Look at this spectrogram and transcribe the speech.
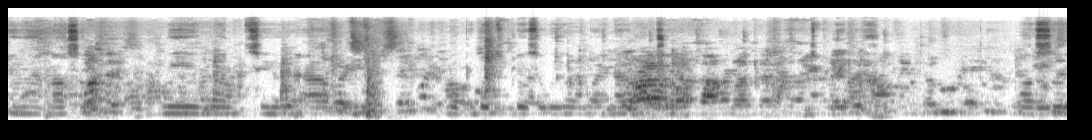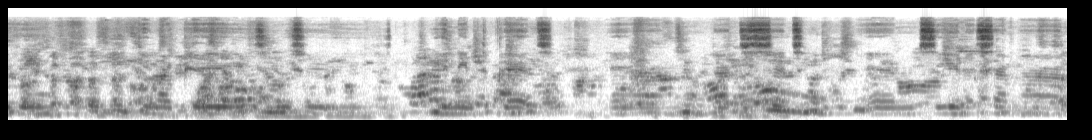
and also we want to have more people to play, so we're gonna buy another controller to. Also, you can like pets, you should you the pets, and that's it. And see you next time uh,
